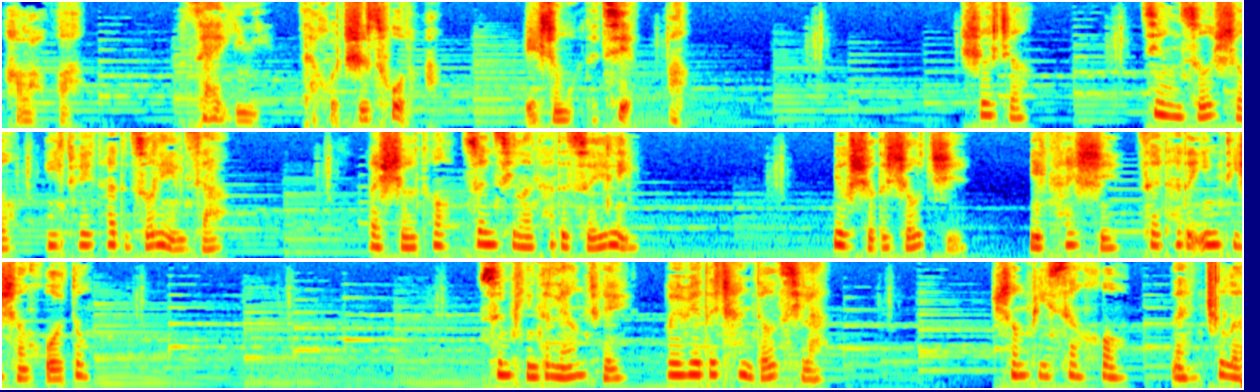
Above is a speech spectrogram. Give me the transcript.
好老婆，在意你才会吃醋的嘛，别生我的气啊！说着，就用左手一推他的左脸颊，把舌头钻进了他的嘴里，右手的手指也开始在他的阴蒂上活动。孙平的两腿微微的颤抖起来，双臂向后揽住了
